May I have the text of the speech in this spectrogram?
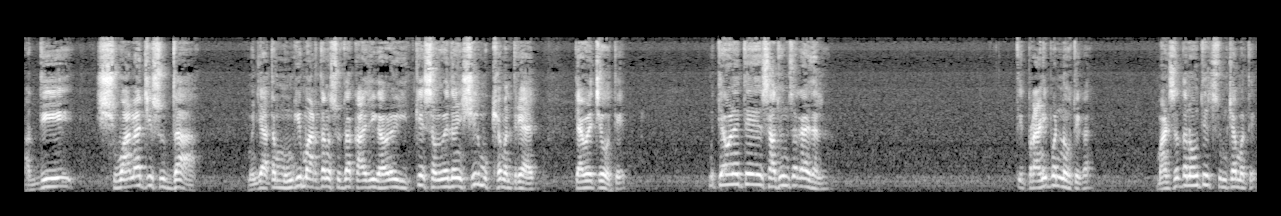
अगदी श्वानाची सुद्धा म्हणजे आता मुंगी मारताना सुद्धा काळजी घ्यावी इतके संवेदनशील मुख्यमंत्री आहेत त्यावेळेचे होते. मग त्यावेळी ते साधूंचं काय झालं? ते प्राणी पण नव्हते का? माणसं तर नव्हतीच तुमच्या मते.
